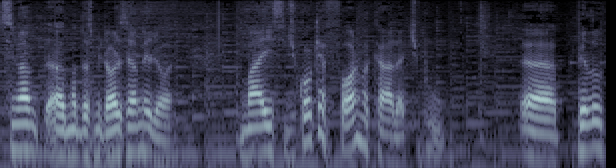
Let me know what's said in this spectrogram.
se não é uma das melhores, é a melhor. Mas, de qualquer forma, cara, tipo, é, pelo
